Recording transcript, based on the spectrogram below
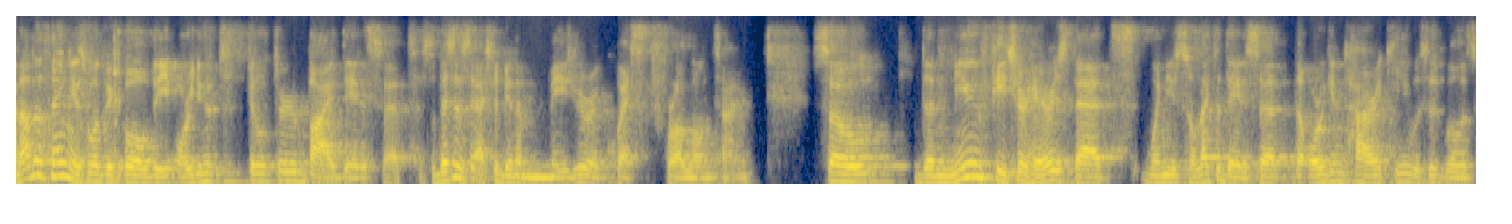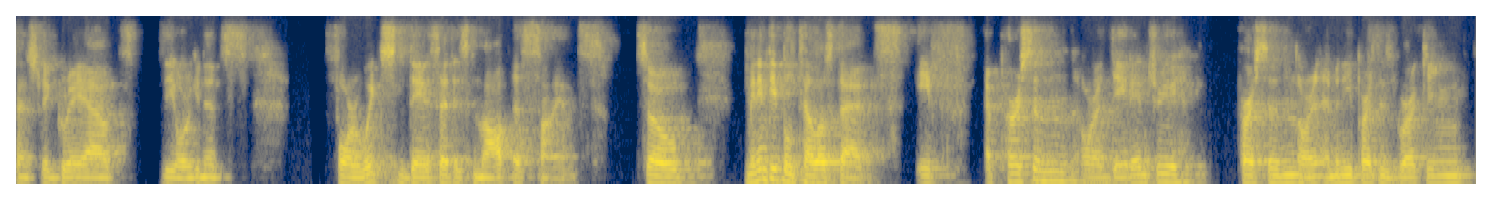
Another thing is what we call the org unit filter by dataset. So this has actually been a major request for a long time. So the new feature here is that when you select a dataset, the org unit hierarchy which will essentially gray out the org units for which the dataset is not assigned. So many people tell us that if a person or a data entry person or an M&E person is working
